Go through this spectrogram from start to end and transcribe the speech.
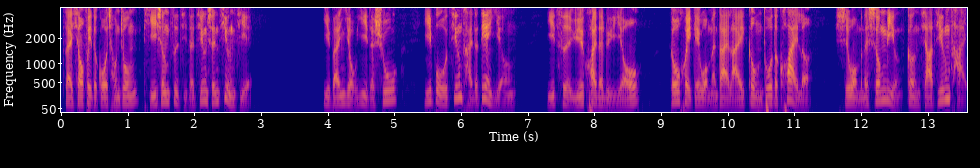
在消费的过程中提升自己的精神境界。一本有益的书，一部精彩的电影，一次愉快的旅游，都会给我们带来更多的快乐，使我们的生命更加精彩。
